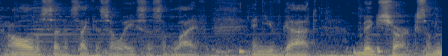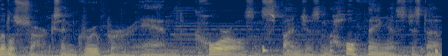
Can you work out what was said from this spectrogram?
and all of a sudden it's like this oasis of life. And you've got big sharks and little sharks and grouper and corals and sponges, and the whole thing is just a,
